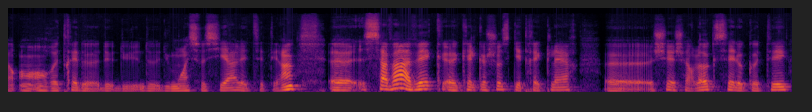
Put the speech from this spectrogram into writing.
en, retrait du, moi social, etc. ça va avec quelque chose qui est très clair chez Sherlock, c'est le côté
